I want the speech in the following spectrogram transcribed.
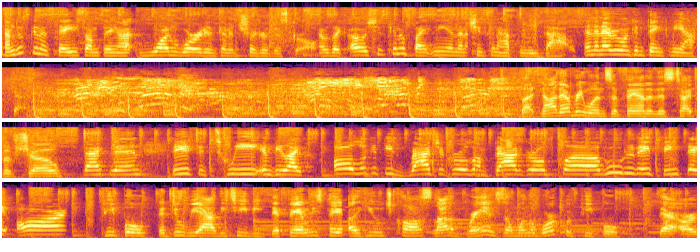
I'm just gonna say something. I, one word is gonna trigger this girl. I was like, oh, she's gonna fight me, and then she's gonna have to leave the house, and then everyone can thank me after. But not everyone's a fan of this type of show. Back then, they used to tweet and be like, oh, look at these ratchet girls on Bad Girls Club. Who do they think they are? People that do reality TV, their families pay a huge cost. A lot of brands don't want to work with people that are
